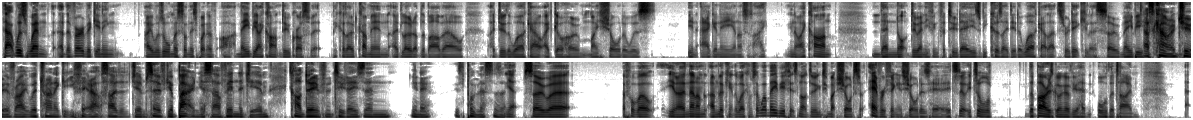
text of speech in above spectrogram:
that was when at the very beginning I was almost on this point of oh maybe I can't do CrossFit because I'd come in, I'd load up the barbell, I'd do the workout, I'd go home, my shoulder was in agony, and I was just like, you know, I can't then not do anything for two days because I did a workout. That's ridiculous. So maybe That's counterintuitive, right? We're trying to get you fitter outside of the gym. So if you're battering yourself in the gym, can't do anything for two days, then you know it's pointless, isn't it? Yeah. So uh, I thought, well, you know, and then I'm I'm looking at the work. I'm saying, well, maybe if it's not doing too much shoulders, so everything is shoulders here. It's it's all the bar is going over your head all the time.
